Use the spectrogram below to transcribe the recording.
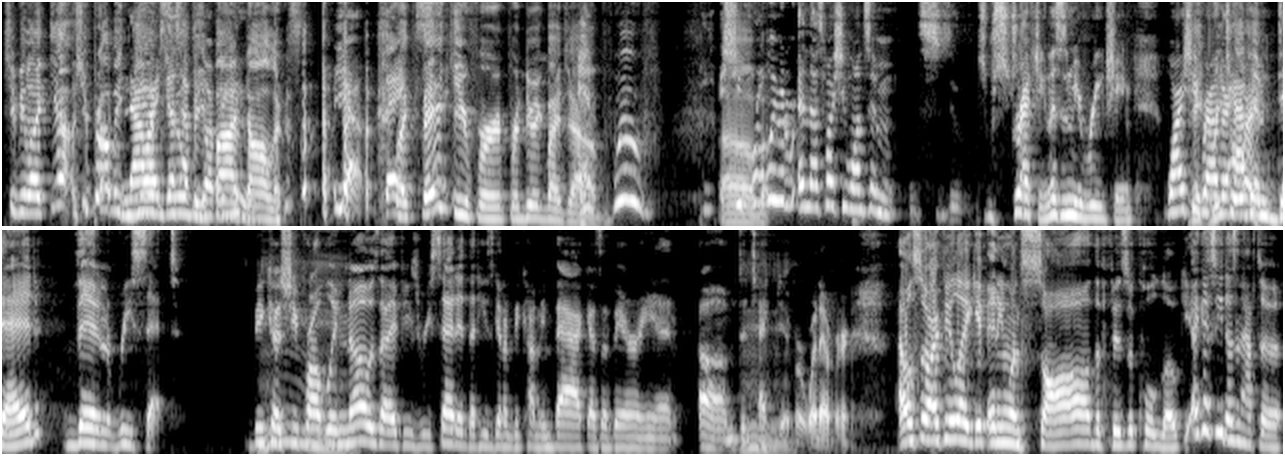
she'd be like, "Yeah, she probably Now I just have to go five dollars. yeah, thanks. like, thank you for for doing my job." Woo! She Um, probably would, and that's why she wants him stretching. This is me reaching. Why she'd Hey, rather have away. him dead than reset, because she probably Mm. knows that if he's resetted, that he's going to be coming back as a variant Mm. um, detective or whatever. Also, I feel like if anyone saw the physical Loki, I guess he doesn't have to.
